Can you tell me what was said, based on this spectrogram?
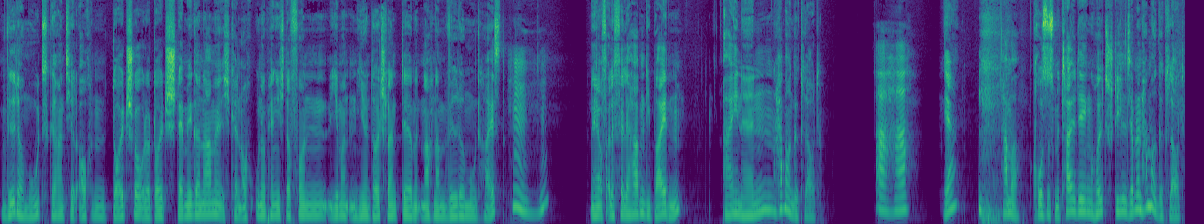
Wildermuth, garantiert auch ein deutscher oder deutschstämmiger Name. Ich kenne auch unabhängig davon jemanden hier in Deutschland, der mit Nachnamen Wildermuth heißt. Mhm. Naja, auf alle Fälle haben die beiden einen Hammer geklaut. Aha. Ja? Hammer. Großes Metallding, Holzstiel. Sie haben einen Hammer geklaut.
